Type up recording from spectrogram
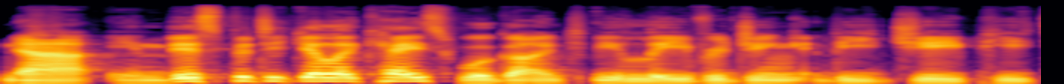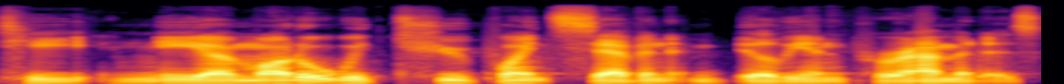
Now, in this particular case, we're going to be leveraging the GPT Neo model with 2.7 billion parameters.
